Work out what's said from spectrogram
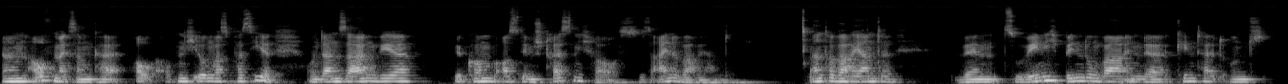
ähm, Aufmerksamkeit, auf, auf nicht irgendwas passiert. Und dann sagen wir, wir kommen aus dem Stress nicht raus. Das ist eine Variante. Andere Variante, wenn zu wenig Bindung war in der Kindheit und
